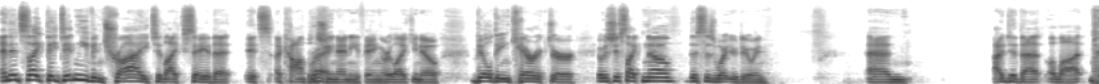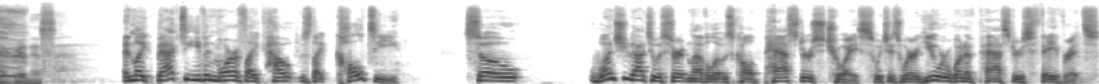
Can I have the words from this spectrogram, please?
And it's like they didn't even try to like say that it's accomplishing Right. anything or like, you know, building character. It was just like, no, this is what you're doing. And I did that a lot. My goodness. And like back to even more of like how it was like culty. So once you got to a certain level, it was called pastor's choice, which is where you were one of pastor's favorites.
